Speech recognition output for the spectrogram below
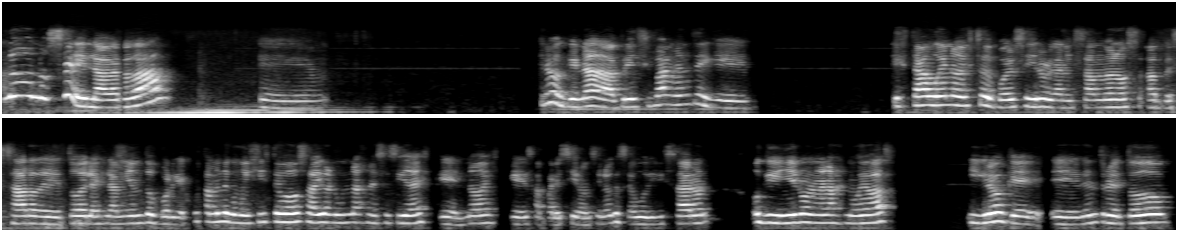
No, no sé, la verdad. Eh, creo que nada, principalmente que, está bueno esto de poder seguir organizándonos a pesar de todo el aislamiento, porque justamente como dijiste vos, hay algunas necesidades que no es que desaparecieron, sino que se agudizaron o que vinieron unas nuevas. Y creo que eh, dentro de todo,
